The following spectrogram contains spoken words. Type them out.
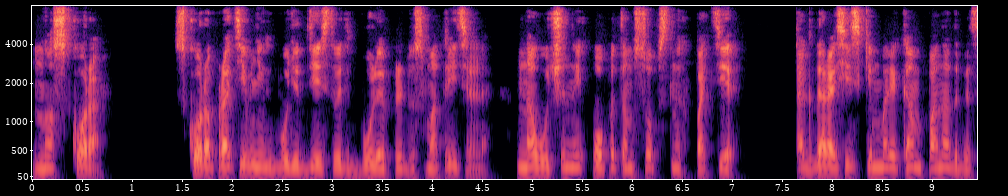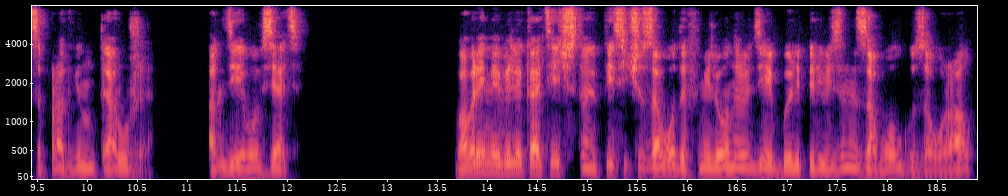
но скоро, скоро противник будет действовать более предусмотрительно, наученный опытом собственных потерь. Тогда российским морякам понадобится продвинутое оружие. А где его взять? Во время Великой Отечественной тысячи заводов и миллионы людей были перевезены за Волгу, за Урал,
